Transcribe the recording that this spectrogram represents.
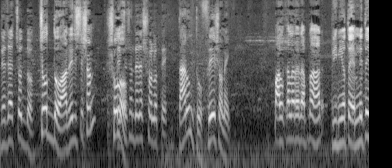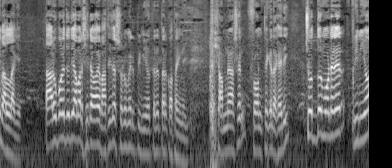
দুই হাজার চোদ্দ। চোদ্দ। আর রেজিস্ট্রেশন ষোলো। ষোলোতে। দারুণ তো ফ্রেশ অনেক। পাল কালারের আপনার প্রিমিয় তো এমনিতেই ভালো লাগে। তার উপরে যদি আবার সেটা হয় ভাতিজার শোরুমের প্রিমিয় তাহলে তার কথাই নেই। সামনে আসেন ফ্রন্ট থেকে দেখাই দিই। চোদ্দ মডেলের প্রিমিয়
